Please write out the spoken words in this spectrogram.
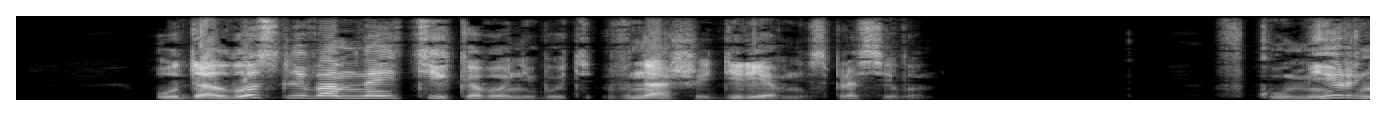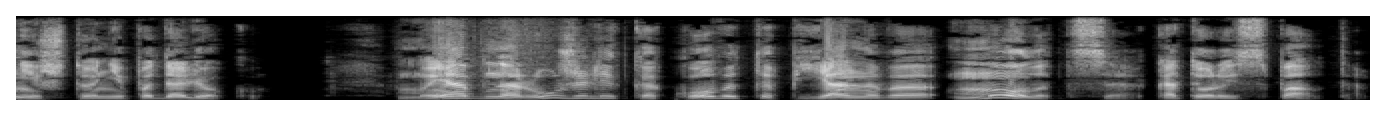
— Удалось ли вам найти кого-нибудь в нашей деревне? — спросил он в кумирне, что неподалеку, мы обнаружили какого-то пьяного молодца, который спал там.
